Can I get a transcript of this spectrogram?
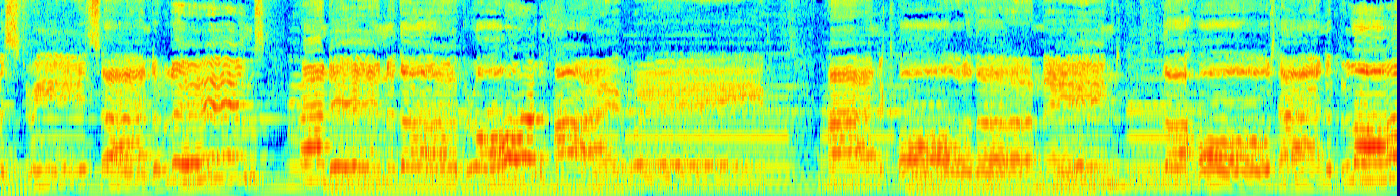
the streets and lanes, and in the broad highway, and call the maimed, the halt, and blind.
